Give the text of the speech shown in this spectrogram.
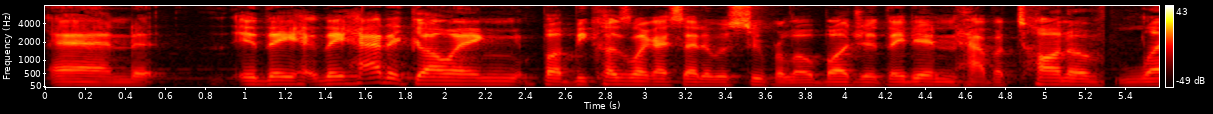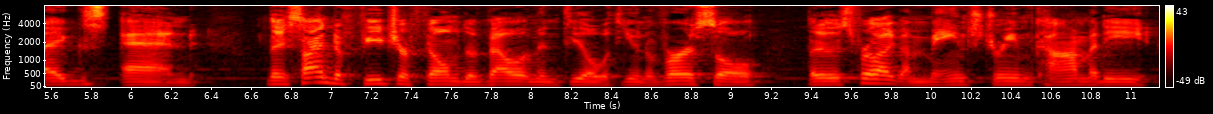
And they they had it going, but because, like I said, it was super low budget, they didn't have a ton of legs. And they signed a feature film development deal with Universal, but it was for like a mainstream comedy,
